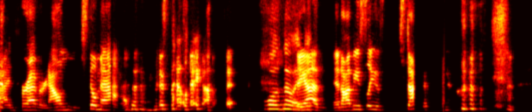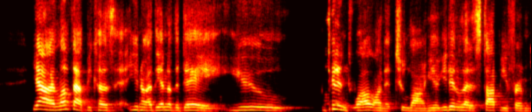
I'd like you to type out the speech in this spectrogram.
that in forever. Now I'm still mad. I missed that layup. Well, no, yeah, and obviously stuck. yeah, I love that because you know at the end of the day, you didn't dwell on it too long. You know, you didn't let it stop you from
